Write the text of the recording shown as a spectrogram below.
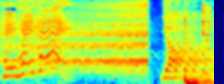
Hey, hey, hey! Yo. Yo.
